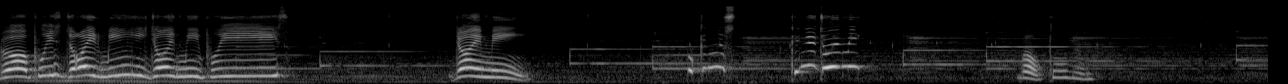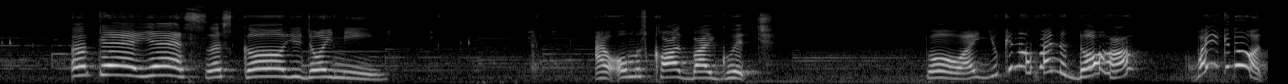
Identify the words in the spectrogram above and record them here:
Bro, please join me. Join me, please. Join me. Oh, can you can you join me? Bro, can you? Okay, yes. Let's go. You join me. I almost caught by glitch. Bro, I, you cannot find the door, huh? Why you cannot?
